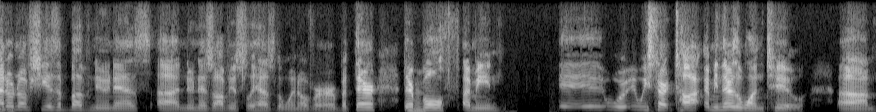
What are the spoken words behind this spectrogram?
I don't know if she is above Nunes. Uh, Nunes obviously has the win over her, but they're they're mm-hmm. both. I mean, it, eh, we start talk. I mean, they're the one too. Um,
